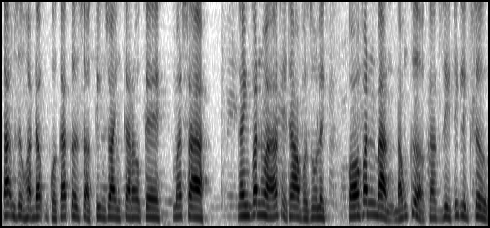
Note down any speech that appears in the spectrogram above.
tạm dừng hoạt động của các cơ sở kinh doanh karaoke, massage. Ngành văn hóa, thể thao và du lịch có văn bản đóng cửa các di tích lịch sử,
